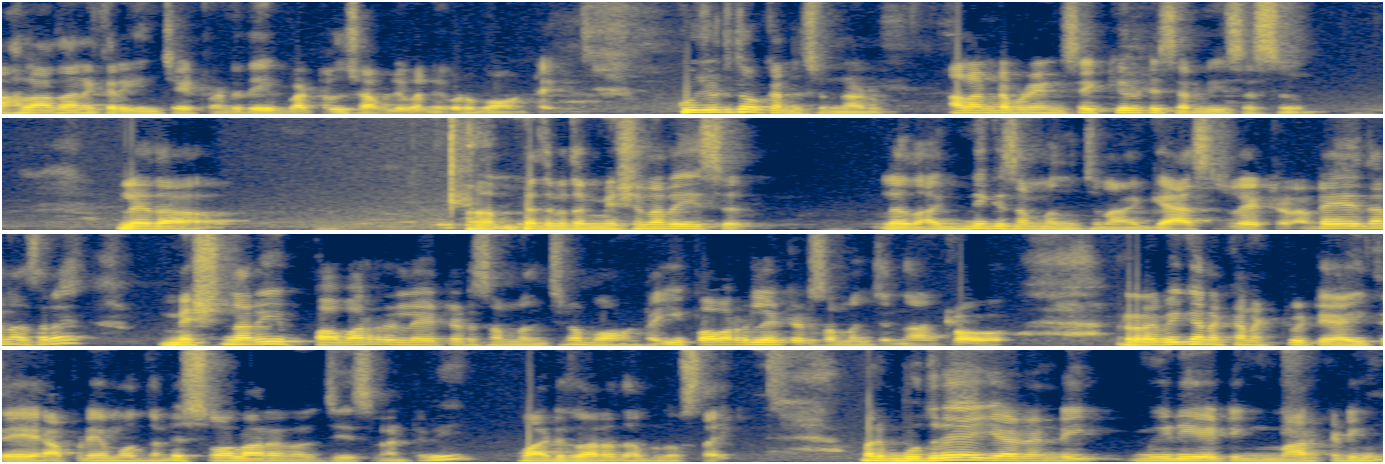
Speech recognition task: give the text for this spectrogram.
ఆహ్లాదాన్ని కలిగించేటువంటిది బట్టల షాపులు ఇవన్నీ కూడా బాగుంటాయి. కుజుడితో కలిసి ఉన్నాడు. అలాంటప్పుడు ఏంటి? సెక్యూరిటీ సర్వీసెస్ లేదా పెద్ద పెద్ద మిషనరీస్ లేదా అగ్నికి సంబంధించిన గ్యాస్ రిలేటెడ్ అంటే ఏదైనా సరే మిషనరీ పవర్ రిలేటెడ్ సంబంధించిన బాగుంటాయి. ఈ పవర్ రిలేటెడ్ సంబంధించిన దాంట్లో రవిగన కనెక్టివిటీ అయితే అప్పుడు ఏమవుతుందంటే సోలార్ ఎనర్జీస్ లాంటివి వాటి ద్వారా డబ్బులు వస్తాయి. మరి బుధుడే అయ్యాడండి మీడియేటింగ్ మార్కెటింగ్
